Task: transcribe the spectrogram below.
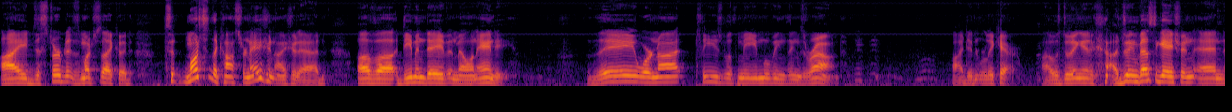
I disturbed it as much as I could, to, much to the consternation, I should add, of uh, Demon Dave and Mel and Andy. They were not pleased with me moving things around. I didn't really care. I was doing it, I was doing investigation, and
